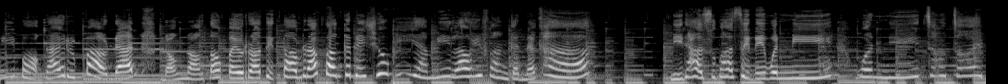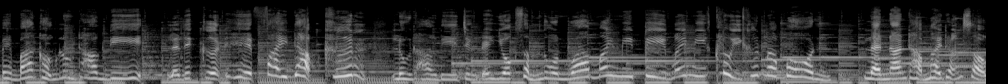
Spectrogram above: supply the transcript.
มีบอกได้หรือเปล่านั้น น้องๆต้องไปรอติดตามรับฟังกันในช่วงพี่ยามีเล่าให้ฟังกันนะคะ นิทานสุภาษิตในวันนี้ วันนี้เจ้าจ้อยไปบ้านของลุงทองดี และได้เกิดเหตุไฟดับขึ้น ลุงทองดีจึงได้ยกสำนวนว่าไม่มีปีไม่มีขลุ่ยขึ้นมาบน และนั่นทำให้ทั้งสอง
